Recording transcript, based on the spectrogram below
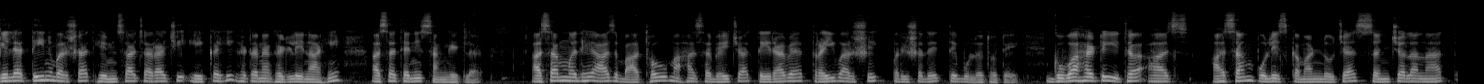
गेल्या तीन वर्षात हिंसाचाराची एकही घटना घडली नाही असं त्यांनी सांगितलं. आसाममध्ये आज बाथौ महासभेच्या तेराव्या त्रैवार्षिक परिषदेत ते बोलत होते. गुवाहाटी इथं आज आसाम पोलीस कमांडोच्या संचलनात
